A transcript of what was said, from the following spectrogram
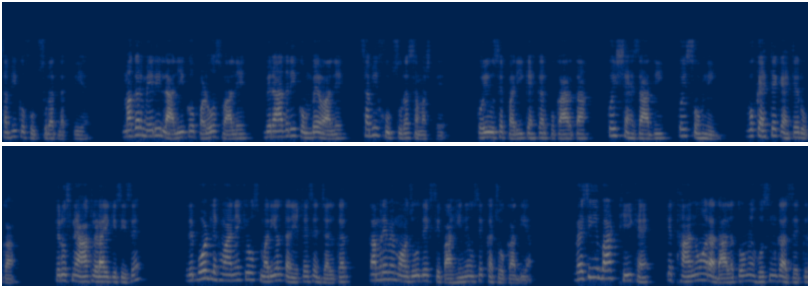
سبھی کو خوبصورت لگتی ہے۔ مگر میری لالی کو پڑوس والے، برادری کنبے والے سبھی خوبصورت سمجھتے۔ کوئی اسے پری کہہ کر پکارتا، کوئی شہزادی، کوئی سوہنی۔ وہ کہتے کہتے رکا۔ پھر اس نے آنکھ لڑائی کسی سے؟ رپورٹ لکھوانے کے اس مریل طریقے سے جل کر کمرے میں موجود ایک سپاہی نے اسے کچوکا دیا۔ ویسے یہ بات ٹھیک ہے کہ تھانوں اور عدالتوں میں حسن کا ذکر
